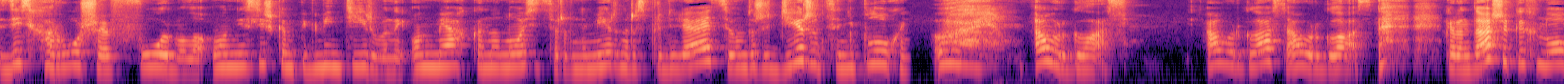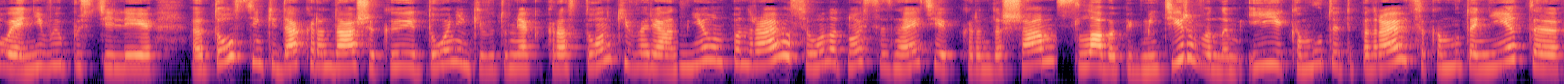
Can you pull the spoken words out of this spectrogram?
Здесь хорошая формула, он не слишком пигментированный, он мягко наносится, равномерно распределяется, и он даже держится неплохо. Ой, Hourglass. Hourglass, Hourglass. карандашик их новый, они выпустили э, толстенький, да, карандашик и тоненький, вот у меня как раз тонкий вариант. Мне он понравился, он относится, знаете, к карандашам слабо пигментированным, и кому-то это понравится, кому-то нет. Э,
